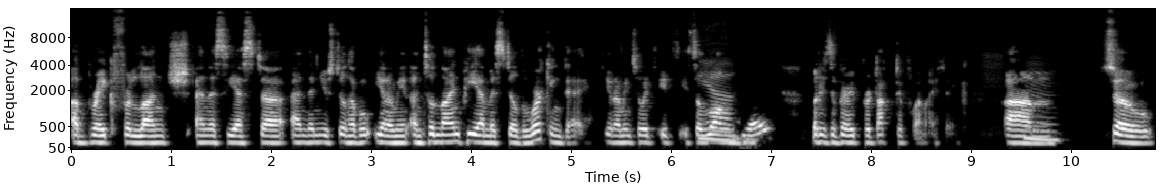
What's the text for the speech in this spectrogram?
a break for lunch and a siesta, and then you still have a, you know I mean until nine p.m. is still the working day. You know I mean so it, it's it's a yeah. long day, but it's a very productive one I think. Um, mm. So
